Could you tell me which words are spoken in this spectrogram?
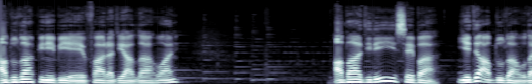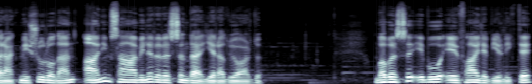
Abdullah bin Ebi Evfa radıyallahu anh, Abadile-i Seba, yedi Abdullah olarak meşhur olan alim sahabeler arasında yer alıyordu. Babası Ebu Evfa ile birlikte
